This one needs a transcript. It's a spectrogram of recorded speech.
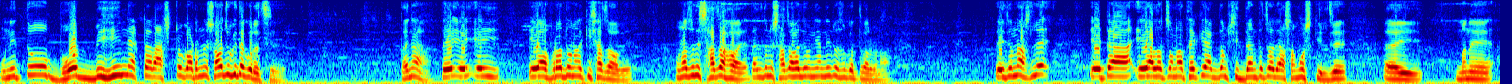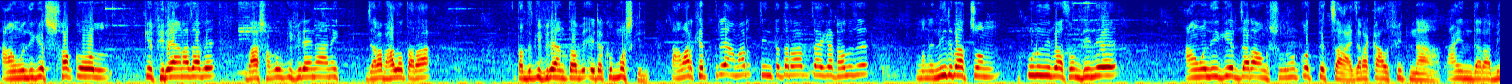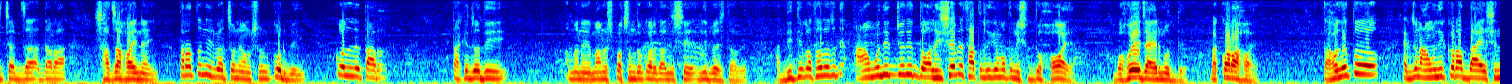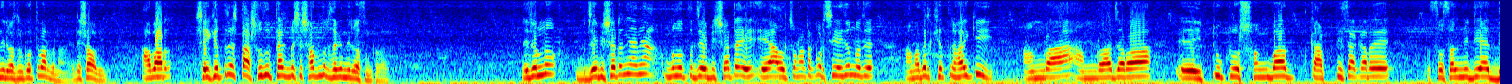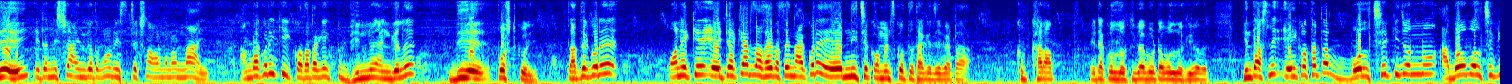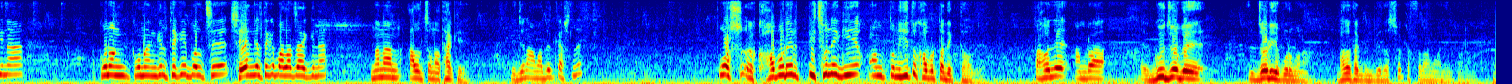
উনি তো ভোটবিহীন একটা রাষ্ট্র গঠনে সহযোগিতা করেছে। তাই না? তো এই- এই এই অপরাধ ওনার কী সাজা হবে? ওনার যদি সাজা হয়, তাহলে তো উনি সাজা হলে উনি আর নির্বাচন করতে পারবে না। এই জন্য আসলে এটা এই আলোচনা থেকে একদম সিদ্ধান্তে চলে আসা মুশকিল যে এই মানে আওয়ামী লীগের সকলকে ফিরে আনা যাবে বা সকলকে ফিরে না আনে যারা ভালো তারা তাদেরকে ফিরে আনতে হবে, এটা খুব মুশকিল। আমার ক্ষেত্রে আমার চিন্তাধারার জায়গাটা হলো যে মানে নির্বাচন, পুনর্নির্বাচন দিলে আওয়ামী লীগের যারা অংশগ্রহণ করতে চায়, যারা কালফিট না, আইন দ্বারা, বিচার দ্বারা সাজা হয় নাই, তারা তো নির্বাচনে অংশগ্রহণ করবেই। করলে তার তাকে যদি মানে মানুষ পছন্দ করে, তাহলে সে নির্বাচিত হবে। আর দ্বিতীয় কথা হলো, যদি আওয়ামী লীগ যদি দল হিসেবে ছাত্রলীগের মতো নিষিদ্ধ হয় বা হয়ে যায় এর মধ্যে বা করা হয়, তাহলে তো একজন আওয়ামী লীগ করার দায় সে নির্বাচন করতে পারবে না, এটা স্বাভাবিক। আবার সেই ক্ষেত্রে তার সুযোগ থাকবে সে স্বতন্ত্র থেকে নির্বাচন করার। এই জন্য যে বিষয়টা নিয়ে আমি মূলত যে বিষয়টা এই আলোচনাটা করছি এই জন্য যে আমাদের ক্ষেত্রে হয় কি, আমরা আমরা যারা এই টুকরো সংবাদ কাটপিস আকারে সোশ্যাল মিডিয়ায় দেই, এটা নিশ্চয়ই আইনগত কোনো রিস্ট্রিকশন আমার মনে নাই। আমরা করি কি, কথাটাকে একটু ভিন্ন অ্যাঙ্গেলে দিয়ে পোস্ট করি। তাতে করে অনেকে এইটাকে আর যাচাই বাছাই না করে এর নিচে কমেন্টস করতে থাকে যে, বেটা, খুব খারাপ, এটা করল কীভাবে, ওটা বলল কীভাবে? কিন্তু আসলে এই কথাটা বলছে কি জন্য, আদৌ বলছে কি না, কোন অ্যাঙ্গেল থেকে বলছে, সেই অ্যাঙ্গেল থেকে বলা যায় কি না, নানান আলোচনা থাকে। এই জন্য আমাদেরকে আসলে খবরের পিছনে গিয়ে অন্তর্নিহিত খবরটা দেখতে হবে। তাহলে আমরা গুজবে জড়িয়ে পড়ব না। ভালো থাকবেন প্রিয় দর্শক, আসসালামু আলাইকুম রহমতুল্লাহ।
